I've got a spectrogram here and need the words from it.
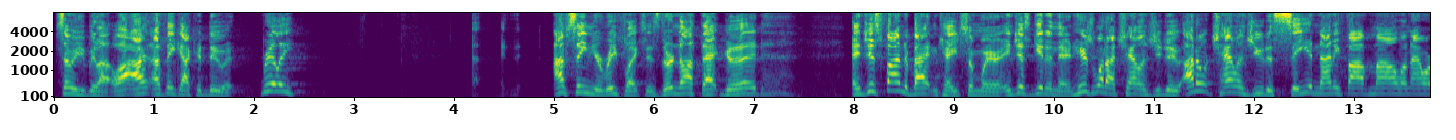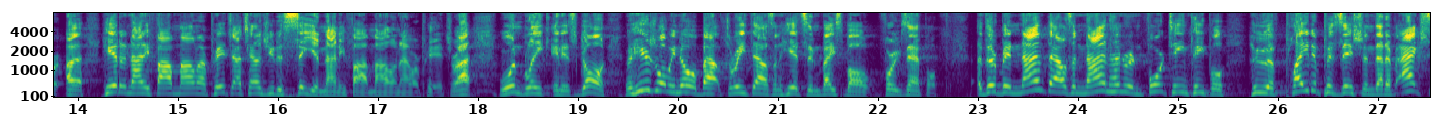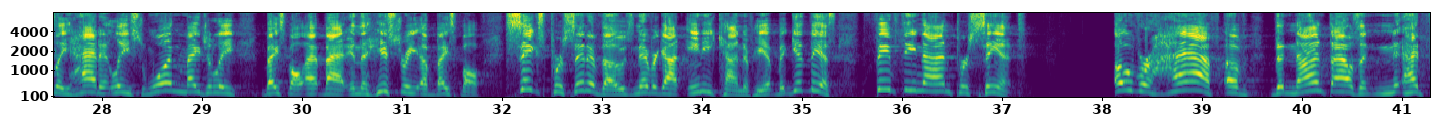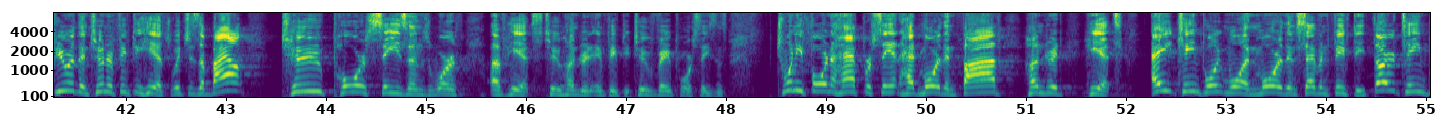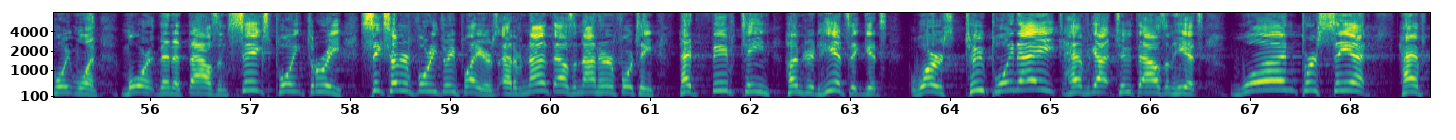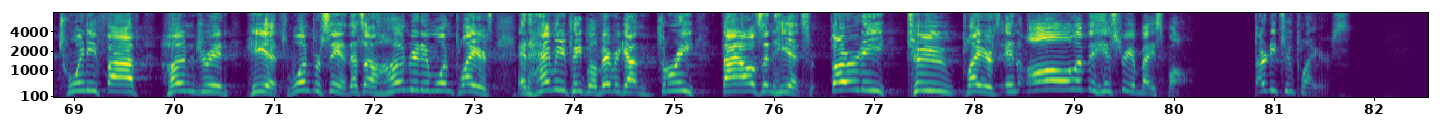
Some of you be like, well, I, I think I could do it. Really? I've seen your reflexes. They're not that good and just find a batting cage somewhere and just get in there. And here's what I challenge you to do. I don't challenge you to see a 95 mile an hour, uh, hit a 95 mile an hour pitch. I challenge you to see a 95 mile an hour pitch, right? One blink and it's gone. But here's what we know about 3,000 hits in baseball, for example. There have been 9,914 people who have played a position that have actually had at least one Major League Baseball at bat in the history of baseball. 6% of those never got any kind of hit, but get this 59% over half of the 9,000 had fewer than 250 hits, which is about two poor seasons worth of hits, 250, two very poor seasons. 24.5% had more than 500 hits. 18.1 more than 750, 13.1 more than 1,000, 6.3, 643 players out of 9,914 had 1,500 hits. It gets worse. 2.8 have got 2,000 hits. 1% have 2,500 hits. 1%. That's 101 players. And how many people have ever gotten 3,000 hits? 32 players in all of the history of baseball. 32 players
